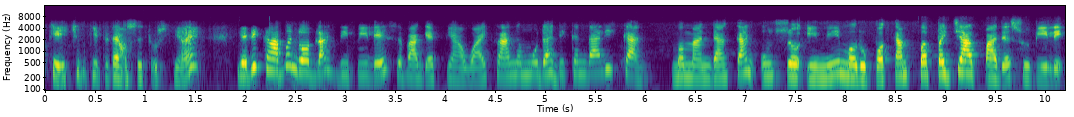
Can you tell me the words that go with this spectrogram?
okey, cuba kita tengok seterusnya eh. Jadi karbon 12 dipilih sebagai piawai kerana mudah dikendalikan memandangkan unsur ini merupakan pepejal pada subilik.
